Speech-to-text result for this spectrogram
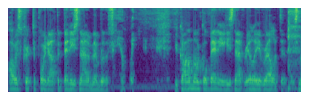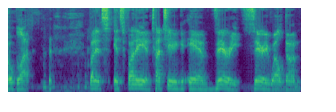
always quick to point out that Benny's not a member of the family. You call him Uncle Benny, he's not really a relative. There's no blood. but it's it's funny and touching and very very well done.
